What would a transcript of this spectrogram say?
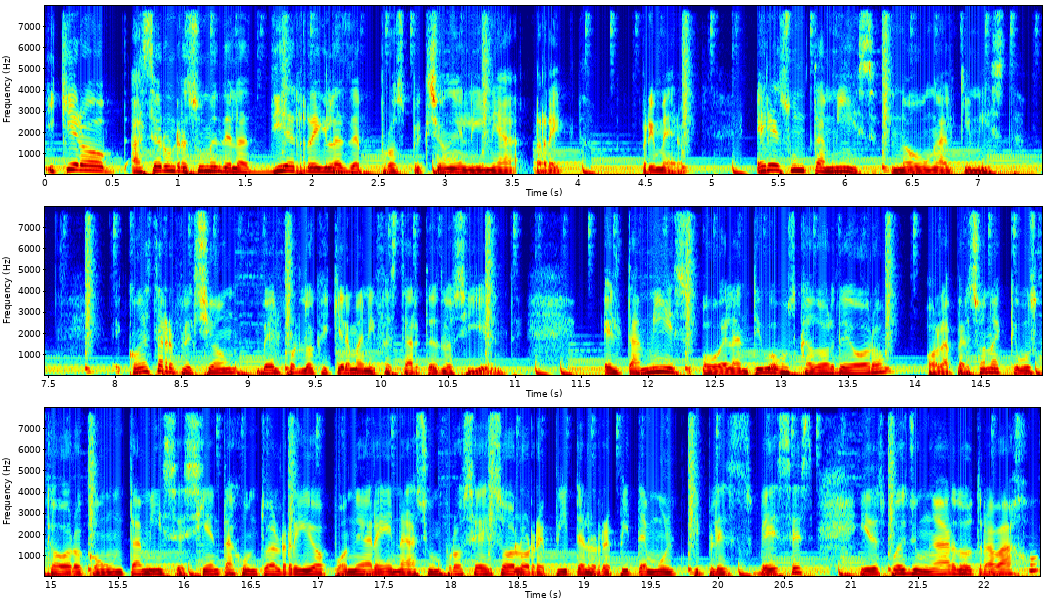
y quiero hacer un resumen de las 10 reglas de prospección en línea recta. Primero, eres un tamiz, no un alquimista. Con esta reflexión, Belfort lo que quiere manifestarte es lo siguiente. El tamiz o el antiguo buscador de oro o la persona que busca oro con un tamiz se sienta junto al río, pone arena, hace un proceso, lo repite, lo repite múltiples veces y después de un arduo trabajo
